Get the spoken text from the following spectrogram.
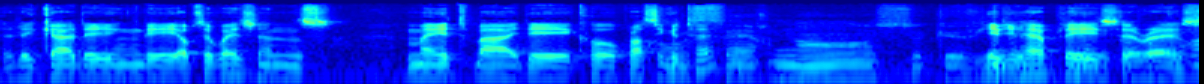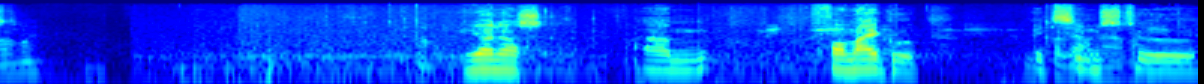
Regarding the observations made by the co-prosecutor? concernant ce que vient If you have, please le arrest. procureur Your Honor, um, for my group, it seems to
